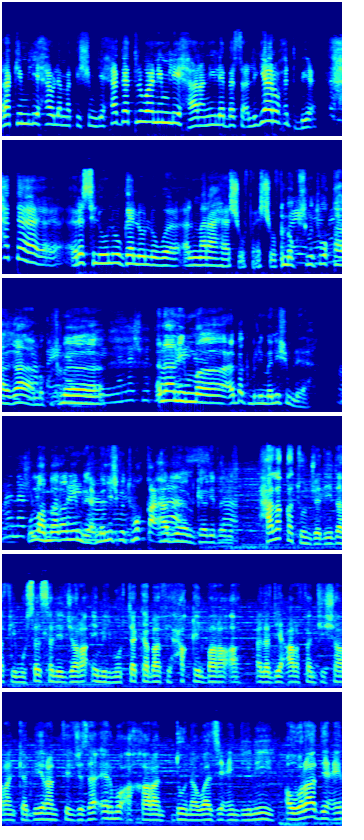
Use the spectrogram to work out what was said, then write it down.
راكي مليحة ولا ما كيش مليحة؟ قالت له راني مليحة راني لاباس عليا روح تبيع حتى رسلوا له قالوا له المرأة شوف شوف ما كنتش متوقع كاع ما كنتش ما أنا راني ما عباك بلي مانيش مليح. والله ما راني مليح مانيش متوقع هذه. الكارثه حلقة جديدة في مسلسل الجرائم المرتكبة في حق البراءة الذي عرف انتشارا كبيرا في الجزائر مؤخرا دون وازع ديني أو رادع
